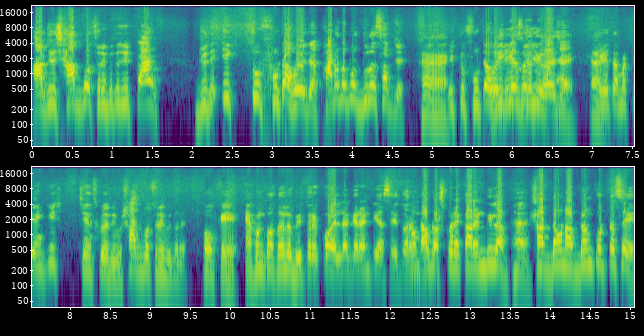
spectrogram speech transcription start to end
আর যদি সাত বছরের ভিতরে যদি ট্যাঙ্ক যদি একটু ফুটা হয়ে যায় ফাটা তো পুরো দূরের সাবজেক্ট হ্যাঁ হ্যাঁ। একটু ফুটা হয়ে যদি হয়ে যায়। সেক্ষেত্রে আমরা ট্যাঙ্কি চেঞ্জ করে দিব সাত বছরের ভিতরে। ওকে এখন কথা হলো ভিতরে কয়েলটা গ্যারান্টি আছে। ধরেন সম্পূর্ণ- করে কারেন্ট দিলাম হ্যাঁ। শাট ডাউন আপ ডাউন করতেছে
